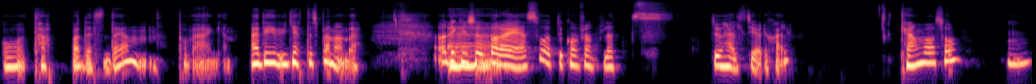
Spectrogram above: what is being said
och tappades den på vägen? Ja, det är jättespännande. Ja, det kanske Eh. bara är så att du kom fram till att du helst gör det själv. Kan vara så. Mm.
